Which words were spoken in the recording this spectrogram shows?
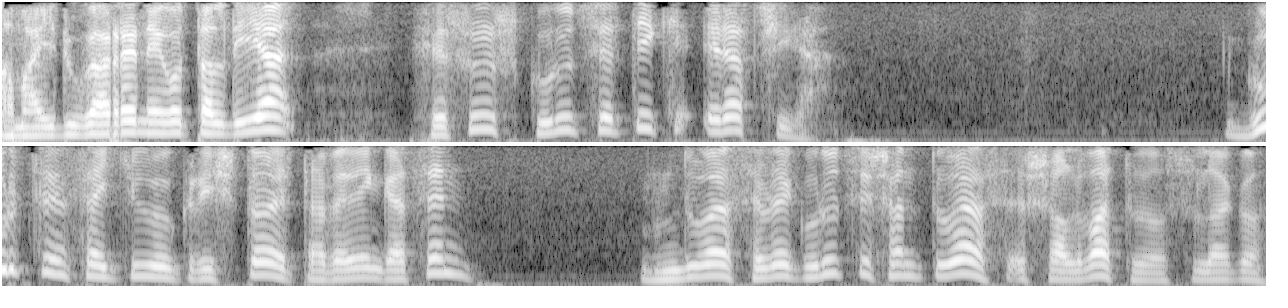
Ama irugarren egotaldia, Jesus kurutzetik eratzia. Gurtzen zaitugu Kristo eta bedengatzen, mundua zeure gurutze santuaz salbatu dozulako.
